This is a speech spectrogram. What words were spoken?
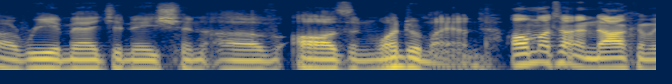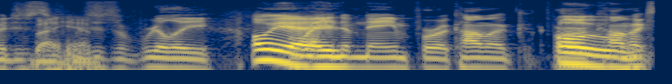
a reimagination of Oz and Wonderland. Oh, I'm not trying to knock him. It's just, it's just a really Oh yeah, random name for a comic. For Oh, a comic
